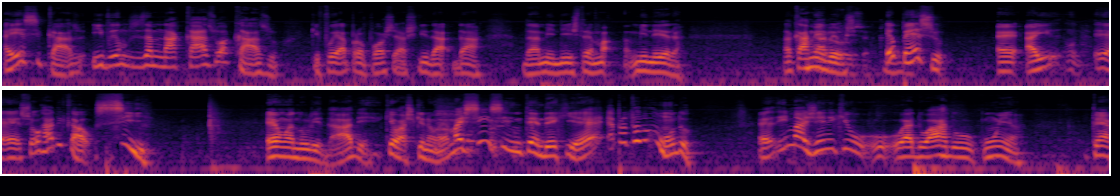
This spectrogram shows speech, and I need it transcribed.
a esse caso e vamos examinar caso a caso, que foi a proposta, acho que, da, da, da ministra mineira, a Carmen Lúcia. Eu penso, é, aí é, sou radical. Se é uma nulidade, que eu acho que não é, mas sim se entender que é, é para todo mundo. É, imagine que o, o Eduardo Cunha tem,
